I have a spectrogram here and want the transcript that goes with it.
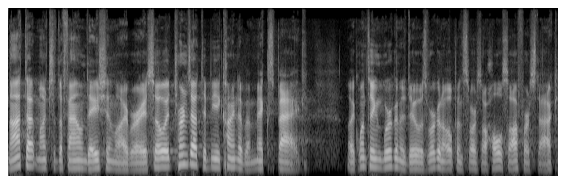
not that much of the foundation library. So it turns out to be kind of a mixed bag. Like one thing we're going to do is we're going to open source our whole software stack.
